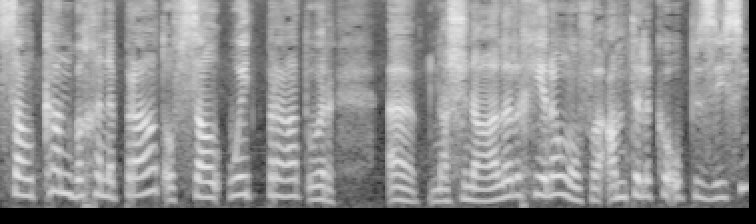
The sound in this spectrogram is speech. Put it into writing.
sal kan begine praat of sal ooit praat oor 'n nasionale regering of 'n amptelike oppositie?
